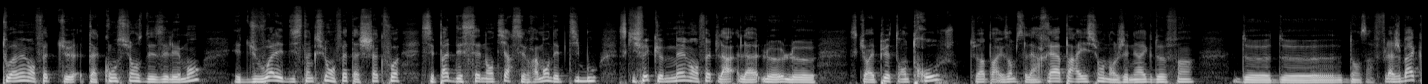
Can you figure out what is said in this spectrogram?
toi-même, en fait, tu as conscience des éléments et tu vois les distinctions, en fait, à chaque fois. C'est pas des scènes entières, c'est vraiment des petits bouts. Ce qui fait que même, en fait, la, la- le, le- ce qui aurait pu être en trop, tu vois, par exemple, c'est la réapparition dans le générique de fin de, de dans un flashback,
